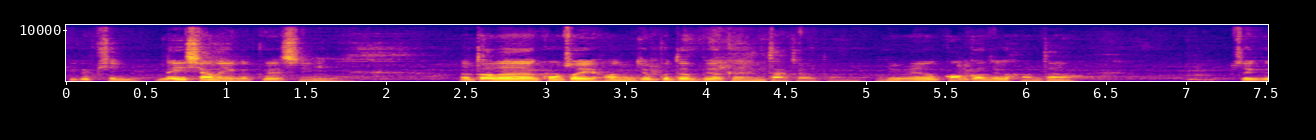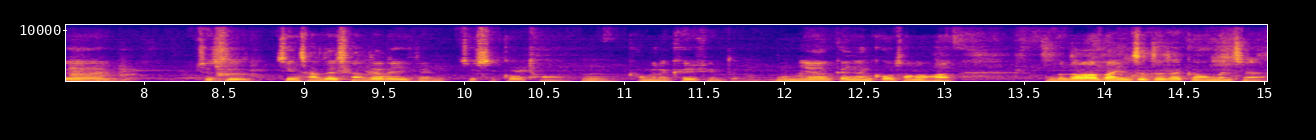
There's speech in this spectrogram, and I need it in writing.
一个偏内向的一个个性。嗯那到了工作以后，你就不得不要跟人打交道，因为广告这个行当，这个就是经常在强调的一点就是沟通，嗯，communication 对吧？那你要跟人沟通的话，我们的老板一直都在跟我们讲，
